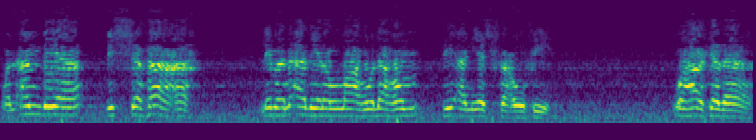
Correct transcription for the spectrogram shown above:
والأنبياء بالشفاعة لمن أذن الله لهم في أن يشفعوا فيه. وهكذا.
